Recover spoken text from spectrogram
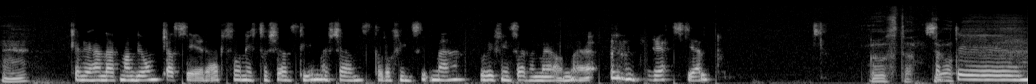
Mm. Det kan ju hända att man blir omplacerad från yttre tjänst till inre tjänst och då finns vi med. Och vi finns även med om rättshjälp. Just det. Ja. det.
